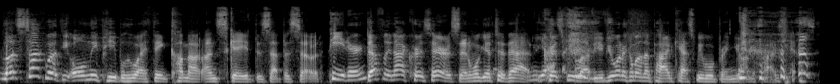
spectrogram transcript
Let's talk about the only people who I think come out unscathed this episode. Peter. Definitely not Chris Harrison. We'll get to that. Yeah. Chris, we love you. If you want to come on the podcast, we will bring you on the podcast.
